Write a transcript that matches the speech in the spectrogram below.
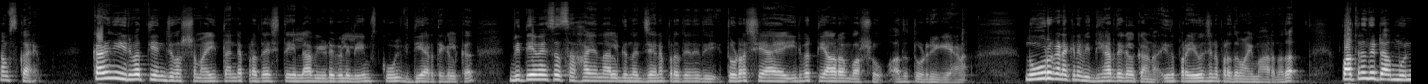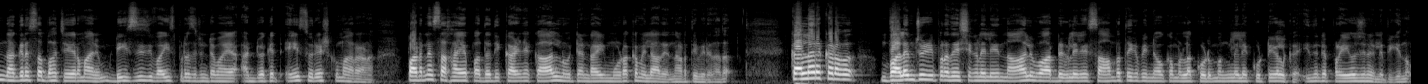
നമസ്കാരം. കഴിഞ്ഞ ഇരുപത്തിയഞ്ച് വർഷമായി തന്റെ പ്രദേശത്തെ എല്ലാ വീടുകളിലെയും സ്കൂൾ വിദ്യാർത്ഥികൾക്ക് വിദ്യാഭ്യാസ സഹായം നൽകുന്ന ജനപ്രതിനിധി തുടർച്ചയായ ഇരുപത്തിയാറാം വർഷവും അത് തുടരുകയാണ്. നൂറുകണക്കിന് വിദ്യാർത്ഥികൾക്കാണ് ഇത് പ്രയോജനപ്രദമായി മാറുന്നത്. പത്തനംതിട്ട മുൻ നഗരസഭാ ചെയർമാനും ഡി സി സി വൈസ് പ്രസിഡന്റുമായ അഡ്വക്കേറ്റ് എ സുരേഷ് കുമാറാണ് പഠന സഹായ പദ്ധതി കഴിഞ്ഞ കാൽ നൂറ്റാണ്ടായി മുടക്കമില്ലാതെ നടത്തിവരുന്നത്. കല്ലറക്കടവ് വലംചുഴി പ്രദേശങ്ങളിലെ നാല് വാർഡുകളിലെ സാമ്പത്തിക പിന്നോക്കമുള്ള കുടുംബങ്ങളിലെ കുട്ടികൾക്ക് ഇതിന്റെ പ്രയോജനം ലഭിക്കുന്നു.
